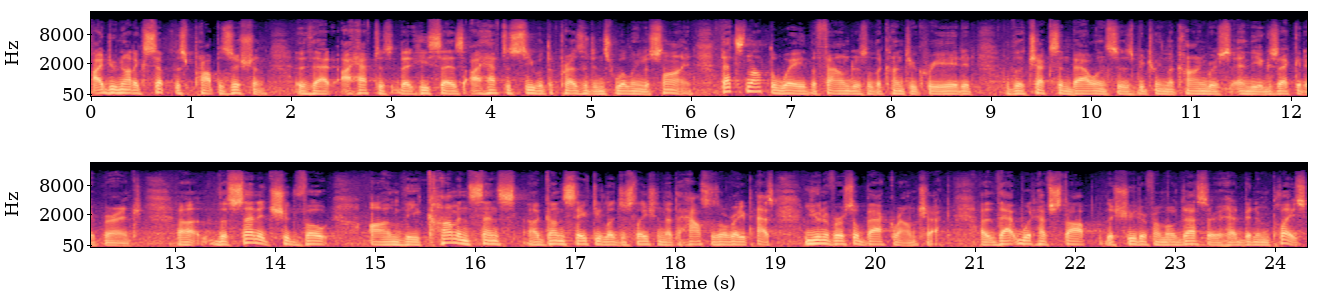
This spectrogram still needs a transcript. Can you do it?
I do not accept this proposition that I have to that he says I have to see what the president's willing to sign. That's not the way the founders of the country created the checks and balances between the Congress and the executive branch. Uh, the Senate should vote on the common sense uh, gun safety legislation that the House has already passed, universal background check. Uh, that would have stopped the shooter from Odessa had been in place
